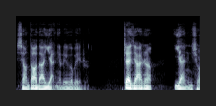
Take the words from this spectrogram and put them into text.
想到达眼睛这个位置，再加上眼球、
